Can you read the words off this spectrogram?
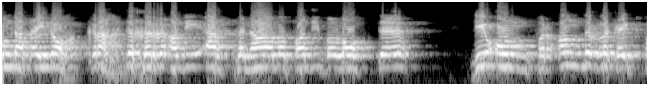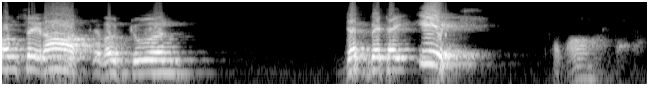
omdat hy nog kragtiger aan die erfgename van die belofte die onveranderlikheid van sy raad wou toon dit met hy eers gewaar word.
